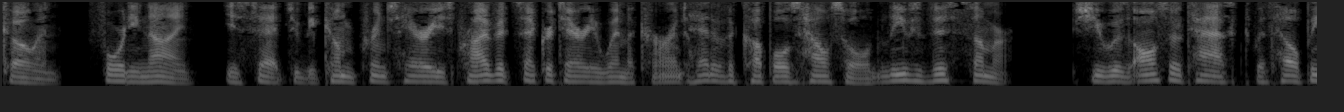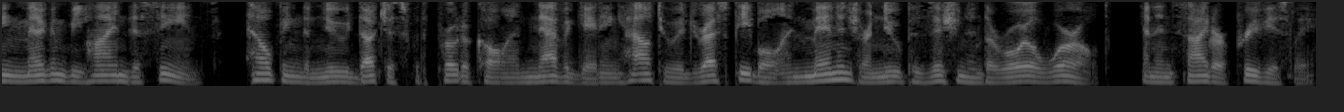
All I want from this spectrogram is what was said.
Cohen, 49, is set to become Prince Harry's private secretary when the current head of the couple's household leaves this summer. She was also tasked with helping Meghan behind the scenes, helping the new Duchess with protocol and navigating how to address people and manage her new position in the royal world, an insider previously.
